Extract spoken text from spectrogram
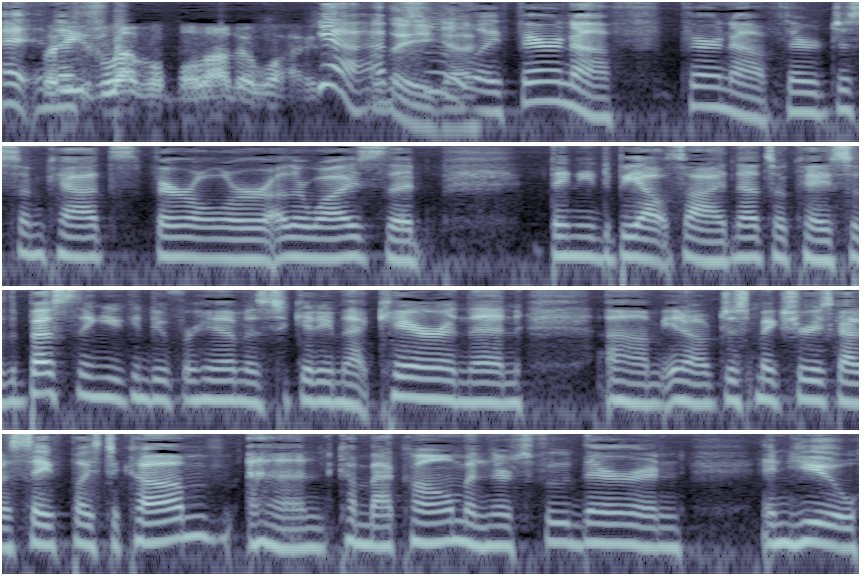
right. Uh, but he's lovable otherwise. Yeah, Well, there you go. absolutely. Fair enough. Fair enough. There are just some cats, feral or otherwise, that they need to be outside, and that's okay. So the best thing you can do for him is to get him that care, and then, um, you know, just make sure he's got a safe place to come and come back home, and there's food there, and and you,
